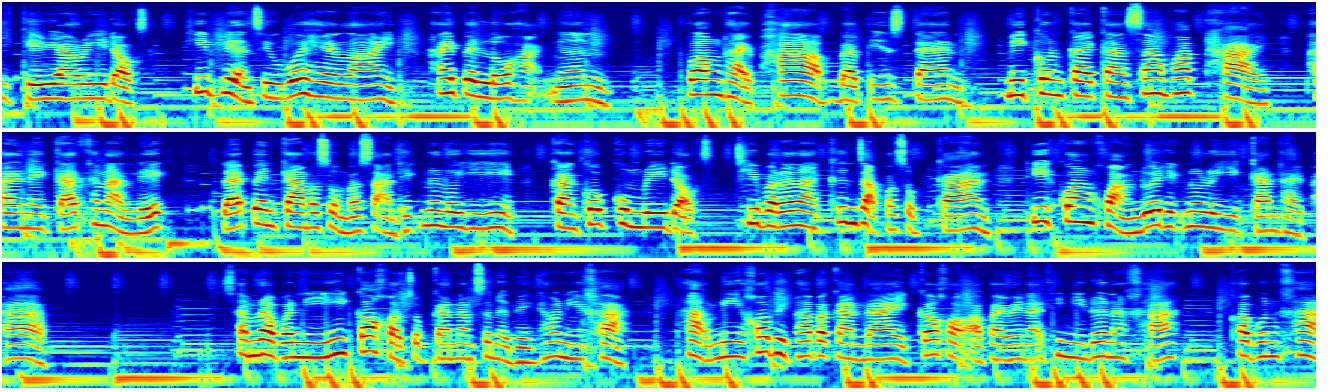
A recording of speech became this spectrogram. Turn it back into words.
ฏิกิริยา redox ที่เปลี่ยนซิลเวอร์เฮไลท์ให้เป็นโลหะเงิน กล้องถ่ายภาพแบบ instant มีกลไกการสร้างภาพถ่ายภายในการ์ดขนาดเล็ก และเป็นการผสมผสานเทคโนโลยี การควบคุม redox ที่พัฒนาขึ้นจากประสบการณ์ ที่กว้างขวางด้วยเทคโนโลยีการถ่ายภาพสำหรับวันนี้ก็ขอจบการนำเสนอเพียงเท่านี้ค่ะ หากมีข้อผิดพลาดประการใดก็ขออภัยไว้ณที่นี้ด้วยนะคะ ขอบคุณค่ะ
